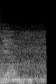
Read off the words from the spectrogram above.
Yeah.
